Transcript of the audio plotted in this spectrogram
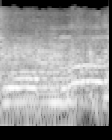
We're more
